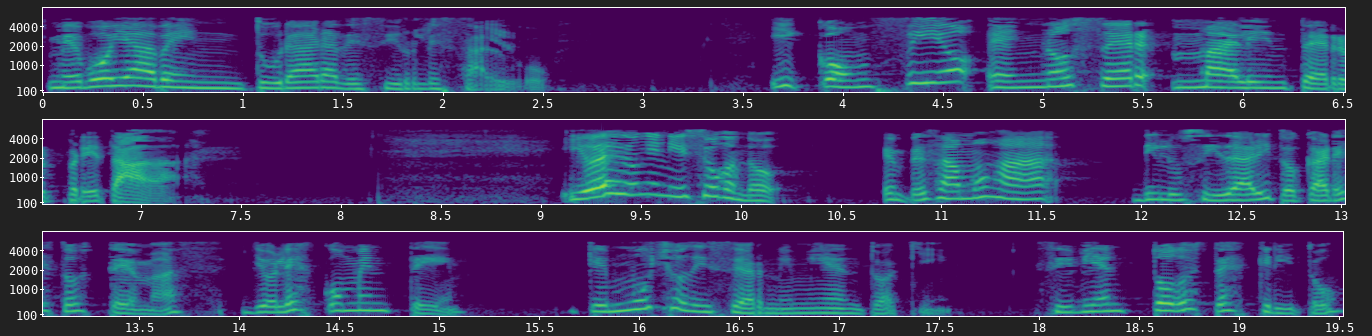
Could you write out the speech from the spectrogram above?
me voy a aventurar a decirles algo. Y confío en no ser malinterpretada. Y yo desde un inicio, cuando empezamos a dilucidar y tocar estos temas, yo les comenté que mucho discernimiento aquí, si bien todo está escrito,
